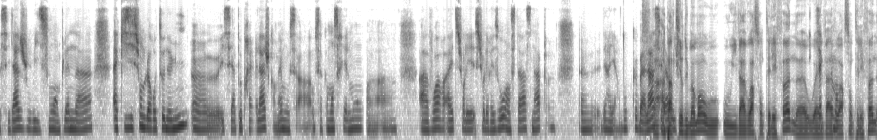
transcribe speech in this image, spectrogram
c'est l'âge où ils sont en pleine acquisition de leur autonomie et c'est à peu près l'âge quand même où ça commence réellement à, à, avoir à être sur les sur les réseaux Insta, Snap derrière. Donc bah, là, à partir du moment où, il va avoir son téléphone, euh, où elle va avoir son téléphone,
